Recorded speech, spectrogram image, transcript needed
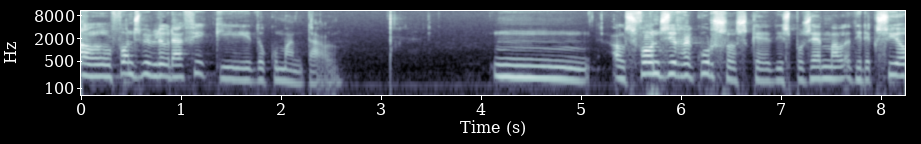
El fons bibliogràfic i documental. Mm, els fons i recursos que disposem a la direcció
